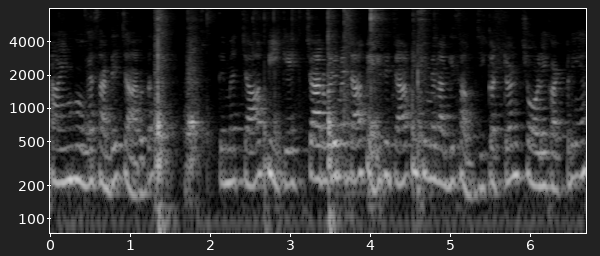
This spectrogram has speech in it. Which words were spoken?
ਟਾਈਮ ਹੋ ਗਿਆ 4:30 ਦਾ। ਤੇ ਮੈਂ ਚਾਹ ਪੀ ਕੇ 4 ਵਜੇ ਮੈਂ ਚਾਹ ਪੀ ਗਈ ਸੀ, ਚਾਹ ਪੀ ਕੇ ਮੈਂ ਲੱਗੀ ਸਬਜ਼ੀ ਕੱਟਣ, ਚੌਲੇ ਕੱਟ ਰਹੀ ਹਾਂ।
